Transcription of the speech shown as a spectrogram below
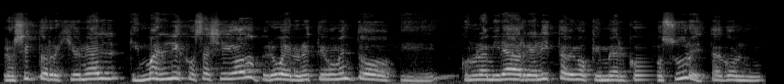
proyecto regional que más lejos ha llegado, pero bueno, en este momento... Eh, con una mirada realista vemos que Mercosur está con,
